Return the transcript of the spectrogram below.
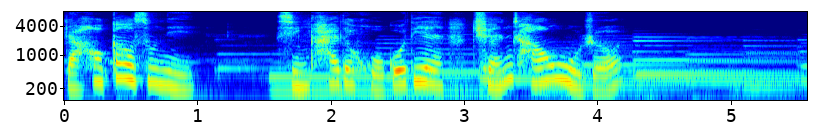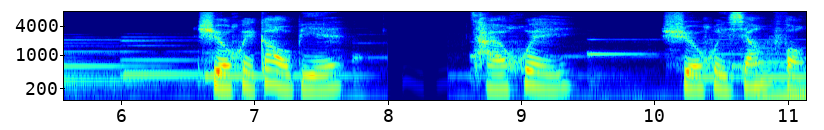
然后告诉你，新开的火锅店全场五折。学会告别，才会学会相逢。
